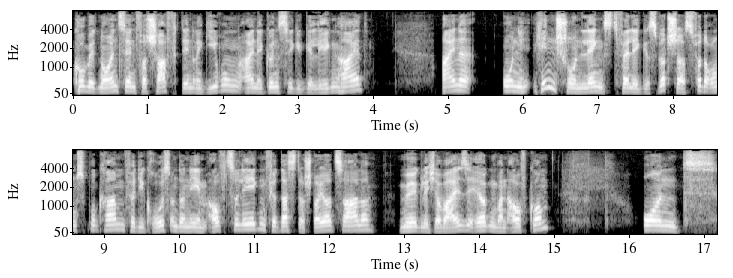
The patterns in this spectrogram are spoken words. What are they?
Covid-19 verschafft den Regierungen eine günstige Gelegenheit, eine ohnehin schon längst fälliges Wirtschaftsförderungsprogramm für die Großunternehmen aufzulegen, für das der Steuerzahler möglicherweise irgendwann aufkommt und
